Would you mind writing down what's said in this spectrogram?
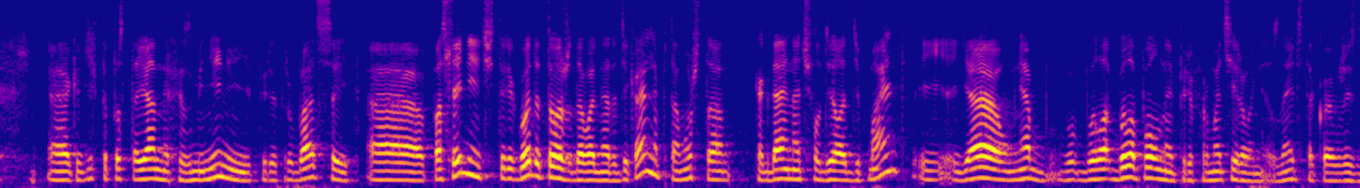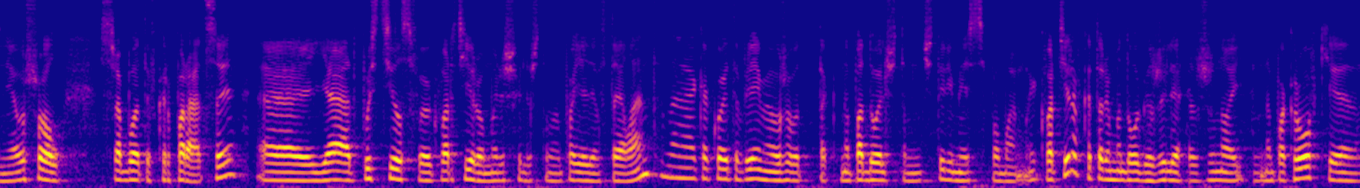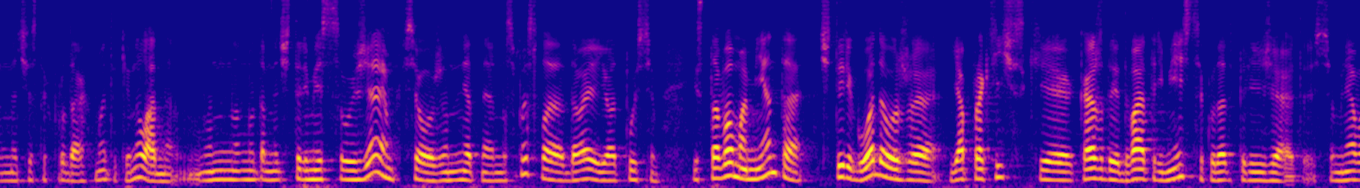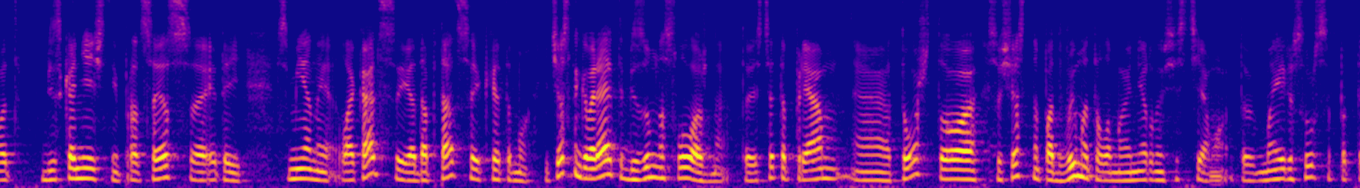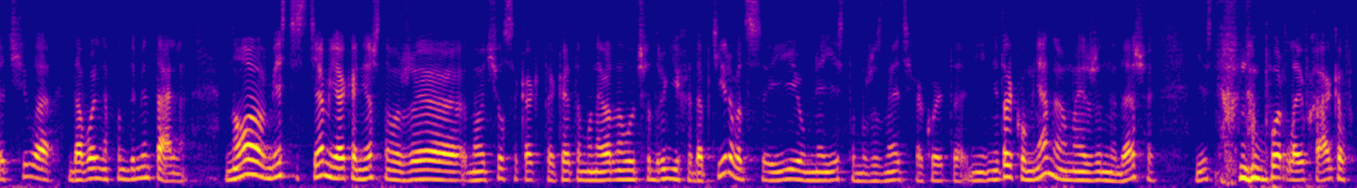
э, каких-то постоянных изменений, перетрубаций. Э, последние 4 года тоже довольно радикально, потому что когда я начал делать DeepMind, я, у меня было, было полное переформатирование, знаете, такое в жизни. Я ушел с работы в корпорации, э, я отпустил свою квартиру, мы решили, что мы поедем в Таиланд на какое-то время, уже вот так на подольше, там на 4 месяца, по-моему. И квартира, в которой мы долго жили с женой, на Покровке, на Чистых прудах, мы такие, ну ладно, мы, мы там на 4 месяца уезжаем, все, уже нет, наверное, смысла, давай ее отпустим. И с того момента, 4 года уже, я практически каждые 2-3 месяца куда-то переезжаю. То есть у меня вот бесконечный процесс э, этой смены локации, адаптации к этому. И, честно говоря, это безумно сложно. То есть это прям э, то, что существенно подвымотало мою нервную систему. Это мои ресурсы подточило довольно фундаментально. Но вместе с тем я, конечно, уже научился как-то к этому, наверное, лучше других адаптироваться, и у меня есть там уже, знаете, какой-то, не, не только у меня, но и у моей жены Даши, есть набор лайфхаков,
